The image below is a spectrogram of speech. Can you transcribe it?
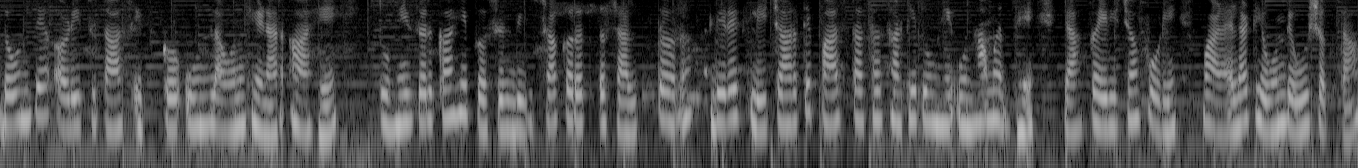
दोन ते अडीच तास इतकं ऊन लावून घेणार आहे. तुम्ही जर का ही प्रोसेस दिवसा करत असाल तर डिरेक्टली चार ते पाच तासासाठी तुम्ही उन्हामध्ये या कैरीच्या फोडी वाळायला ठेवून देऊ शकता.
